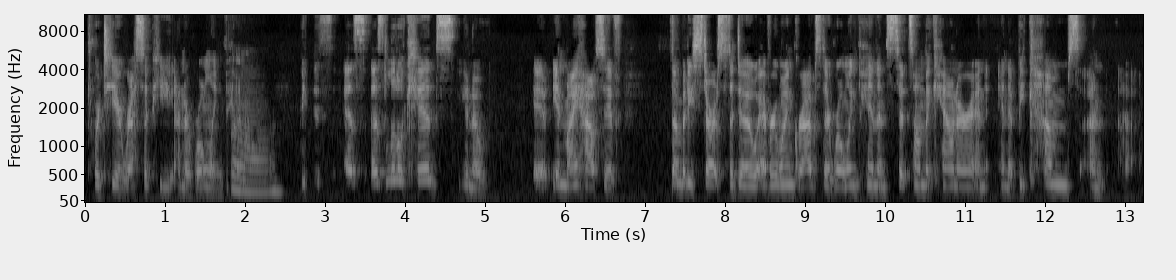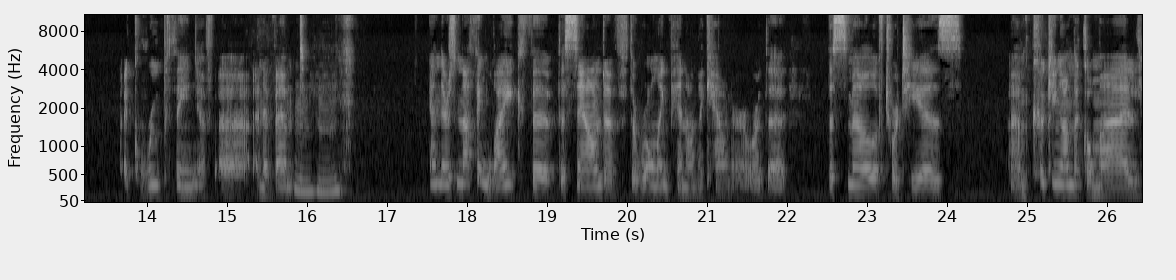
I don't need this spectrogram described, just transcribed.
tortilla recipe and a rolling pin Oh. because as as little kids, you know, in my house, if somebody starts the dough, everyone grabs their rolling pin and sits on the counter, and and it becomes an, uh, a group thing of uh, an event. Mm-hmm. And there's nothing like the the sound of the rolling pin on the counter or the the smell of tortillas. Um, cooking on the comal.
